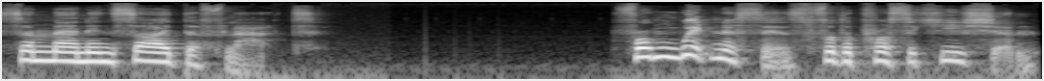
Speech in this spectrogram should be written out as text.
some men inside the flat. From witnesses for the prosecution,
